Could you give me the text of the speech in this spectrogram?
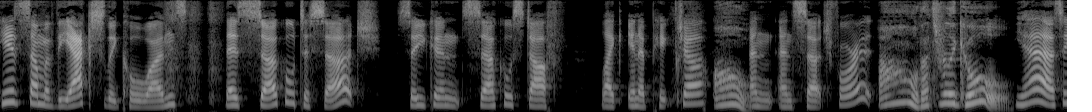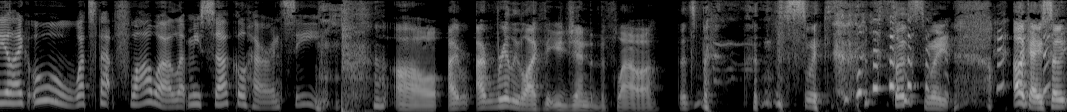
here's some of the actually cool ones. There's circle to search, so you can circle stuff like in a picture Oh, and and search for it. oh, that's really cool. Yeah, so you're like, "Ooh, what's that flower? Let me circle her and see." Oh, I I really like that you gendered the flower. That's that's sweet. So sweet. Okay, so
